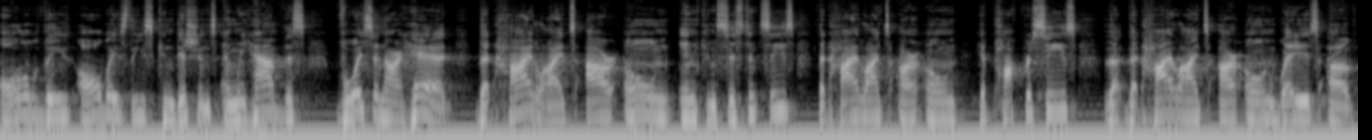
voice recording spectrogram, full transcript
all these, always these conditions, and we have this voice in our head that highlights our own inconsistencies, that highlights our own hypocrisies, that, that highlights our own ways of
